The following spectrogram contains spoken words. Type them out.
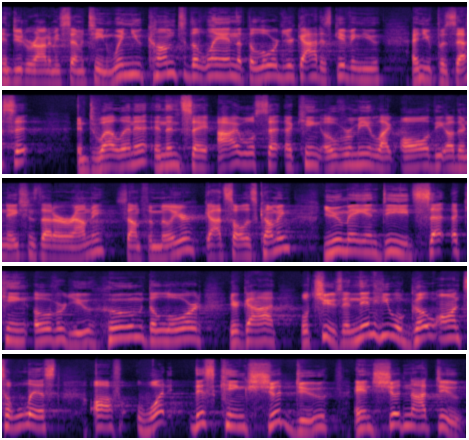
in Deuteronomy 17. When you come to the land that the Lord your God is giving you and you possess it, and dwell in it, and then say, I will set a king over me like all the other nations that are around me. Sound familiar? God saw this coming. You may indeed set a king over you, whom the Lord your God will choose. And then he will go on to list off what this king should do and should not do.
